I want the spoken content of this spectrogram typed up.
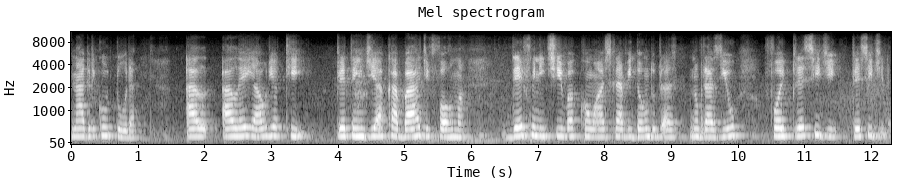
na agricultura. A, a Lei Áurea, que pretendia acabar de forma definitiva com a escravidão do, no Brasil, foi precedida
